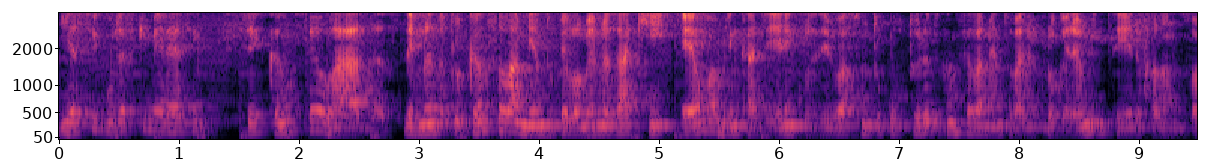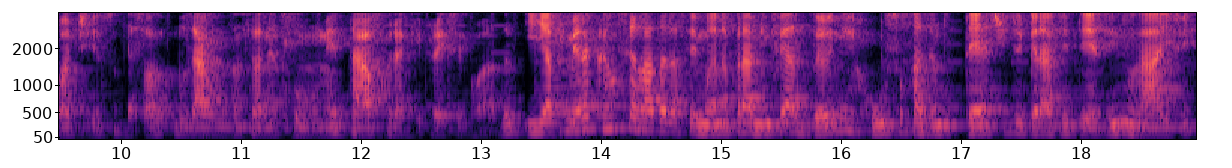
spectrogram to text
e as figuras que merecem ser canceladas. Lembrando que o cancelamento, pelo menos aqui, é uma brincadeira, inclusive o assunto cultura do cancelamento vale um programa inteiro falando só disso. É só usar o cancelamento como metáfora aqui para esse quadro. E a primeira cancelada da semana para mim foi a Dani Russo fazendo teste de gravidez em live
